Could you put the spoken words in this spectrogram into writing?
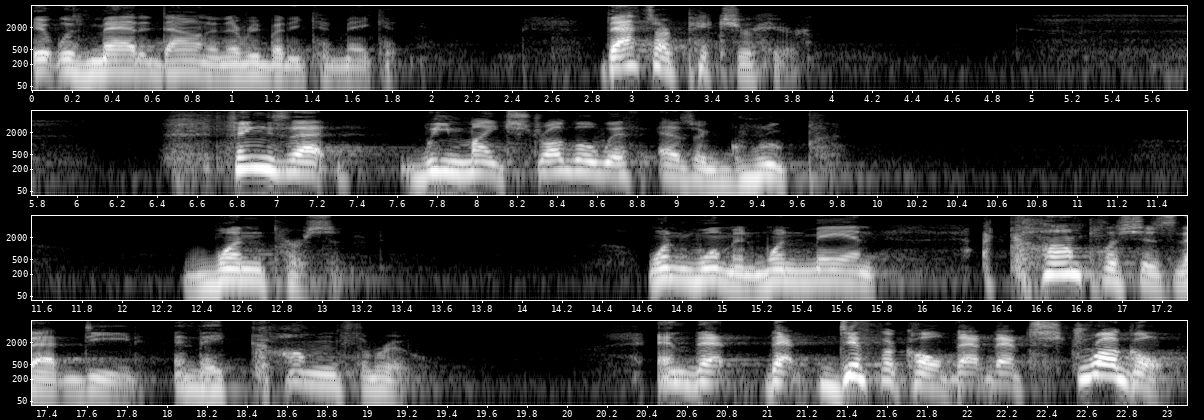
it was matted down and everybody can make it. That's our picture here. Things that we might struggle with as a group. One person, one woman, one man accomplishes that deed and they come through. And that, that difficult, that, that struggle,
